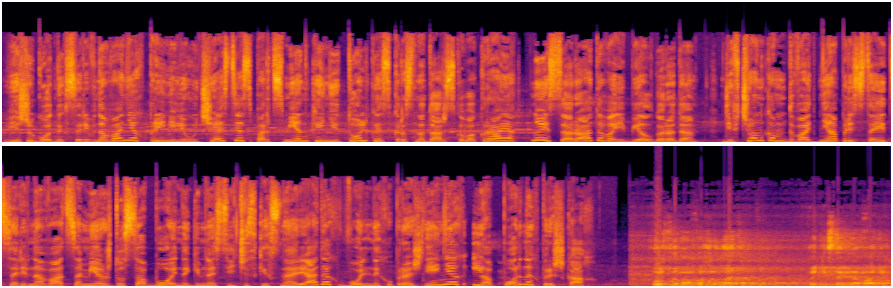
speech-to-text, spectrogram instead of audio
В ежегодных соревнованиях приняли участие спортсменки не только из Краснодарского края, но и из Саратова и Белгорода. Девчонкам два дня предстоит соревноваться между собой на гимнастических снарядах, вольных упражнениях и опорных прыжках. Хочется вам пожелать в этих соревнованиях,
